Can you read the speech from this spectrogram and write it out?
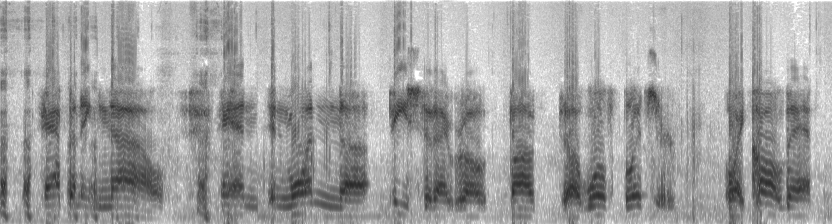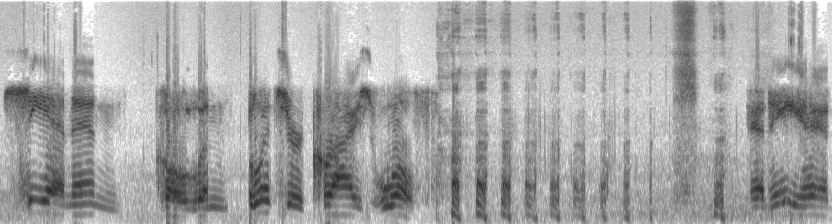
happening now. And in one uh, piece that I wrote about uh, Wolf Blitzer, oh, I called that CNN colon Blitzer cries wolf. and he had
